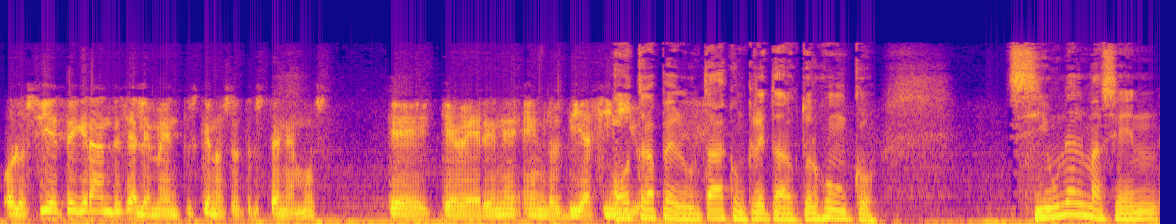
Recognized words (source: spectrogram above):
o los siete grandes elementos que nosotros tenemos que, ver en, los días siguientes. Otra pregunta concreta, doctor Junco. Si un almacén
